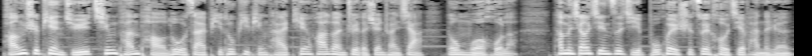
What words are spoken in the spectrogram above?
庞氏骗局、清盘跑路，在 P2P 平台天花乱坠的宣传下都模糊了。他们相信自己不会是最后接盘的人。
